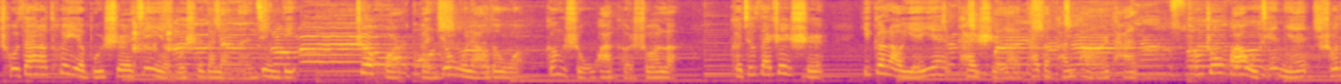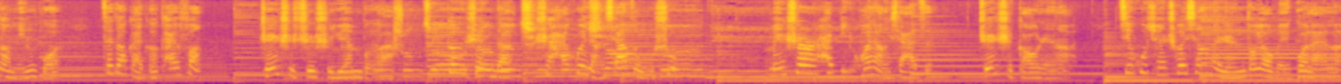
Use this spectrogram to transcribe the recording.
处在了退也不是，进也不是的两难境地。这会儿本就无聊的我，更是无话可说了。可就在这时，一个老爷爷开始了他的侃侃而谈，从中华五千年说到民国，再到改革开放，真是知识渊博啊！更甚的是还会两下子武术，没事儿还比划两下子，真是高人啊！几乎全车厢的人都要围过来了，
